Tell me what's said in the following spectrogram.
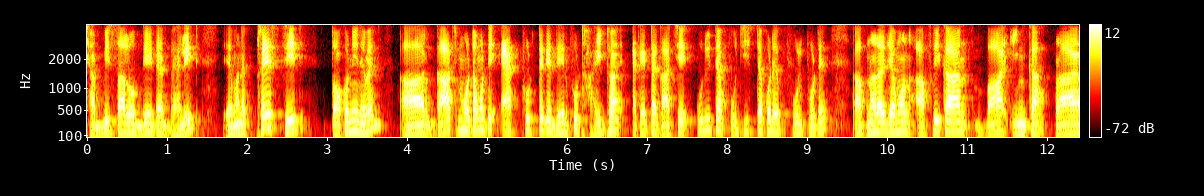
ছাব্বিশ সাল অবধি এটা ভ্যালিড মানে ফ্রেশ সিড তখনই নেবেন। আর গাছ মোটামুটি এক ফুট থেকে দেড় ফুট হাইট হয়, এক একটা গাছে কুড়িটা, পঁচিশটা করে ফুল ফোটে। আপনারা যেমন আফ্রিকান বা ইনকা, প্রায়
